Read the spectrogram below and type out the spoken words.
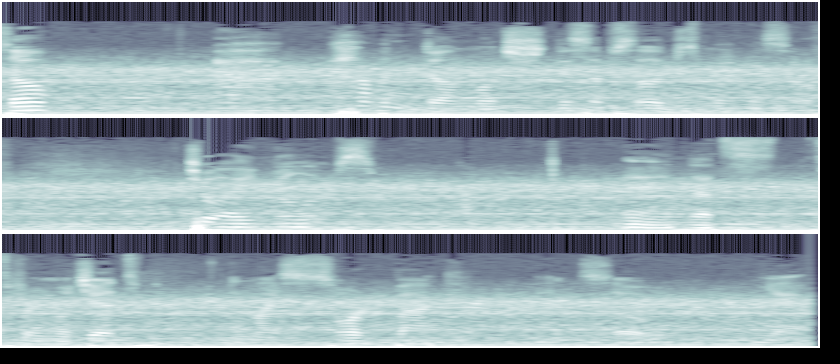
So, uh, haven't done much this episode, just made myself two golems. And that's, that's pretty much it. And my sword back. And so, yeah.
